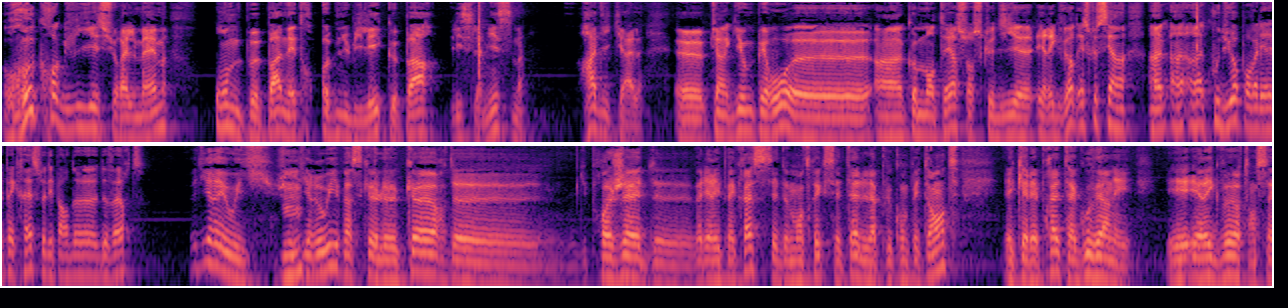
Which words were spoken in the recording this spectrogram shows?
recroquevillée sur elle-même. On ne peut pas n'être obnubilé que par l'islamisme radical. Euh, tiens, Guillaume Perrault, euh, un commentaire sur ce que dit Eric euh, Woerth. Est-ce que c'est un, coup dur pour Valérie Pécresse, le départ de, de Woerth? Je dirais oui. Je hmm. dirais oui parce que le cœur du projet de Valérie Pécresse, c'est de montrer que c'est elle la plus compétente et qu'elle est prête à gouverner. Et Eric Woerth, en sa,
